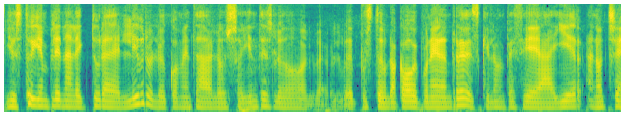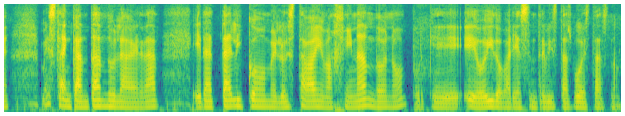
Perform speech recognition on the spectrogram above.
Yo estoy en plena lectura del libro, lo he comentado a los oyentes, lo, lo- he puesto, lo acabo de poner en redes, que lo empecé ayer, anoche, me está encantando, la verdad, era tal y como me lo estaba imaginando, ¿no? Porque he oído varias entrevistas vuestras, ¿no?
